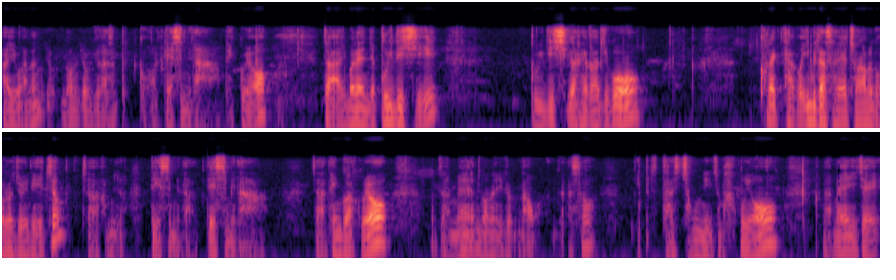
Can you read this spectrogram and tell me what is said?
I1은 너는 여기 가서 붙고 됐습니다. 됐고요. 자, 이번에 이제 VDC, VDC가 해가지고, 커렉트하고 이미다사에 전압을 걸어줘야 되겠죠? 자, 그러면 되겠습니다. 됐습니다. 자, 된 것 같고요. 그 다음에 너는 이로 나와서 다시 정리 좀 하고요. 그 다음에 이제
